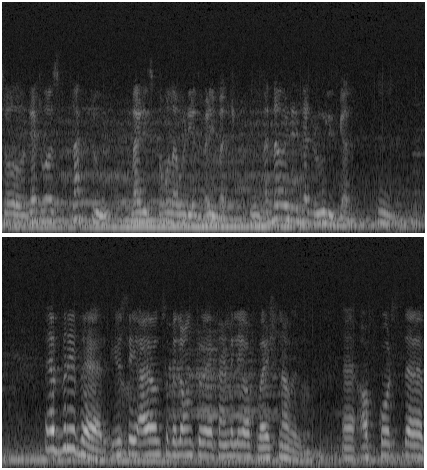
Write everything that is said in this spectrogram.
So that was stuck to by these Kamalabariyas very much. Hmm. And nowadays that rule is gone. Hmm. Everywhere. You see, I also belong to a family of Vaishnavas. Uh, of course, the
